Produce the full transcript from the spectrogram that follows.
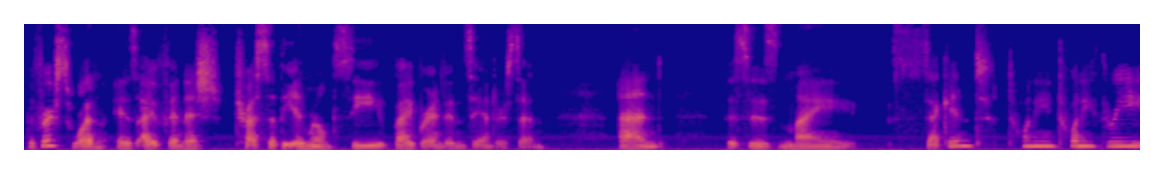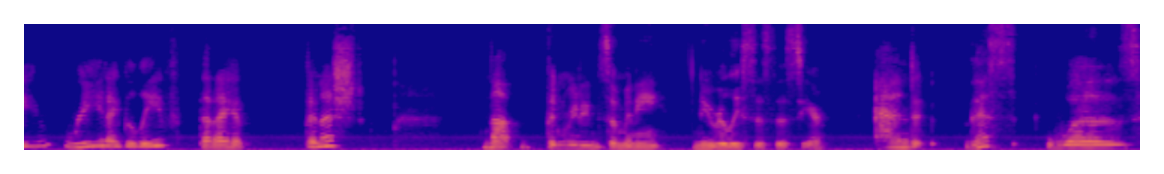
The first one is I finished Tress of the Emerald Sea by Brandon Sanderson. And this is my second 2023 read, I believe, that I have finished. Not been reading so many new releases this year. And this was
